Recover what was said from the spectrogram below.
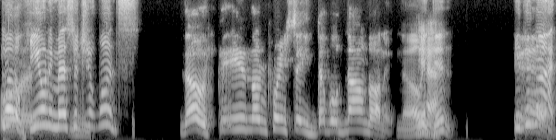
No, or he only messaged you- it once. No, in the report he said he doubled down on it. No, Yeah. he didn't. He did not.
